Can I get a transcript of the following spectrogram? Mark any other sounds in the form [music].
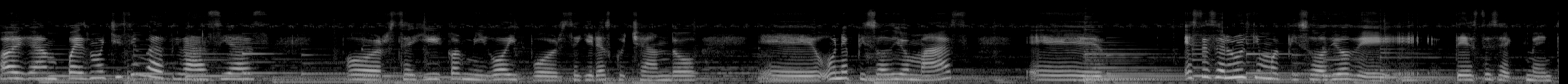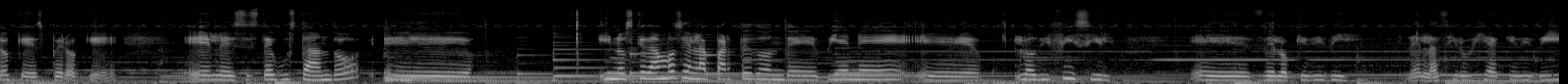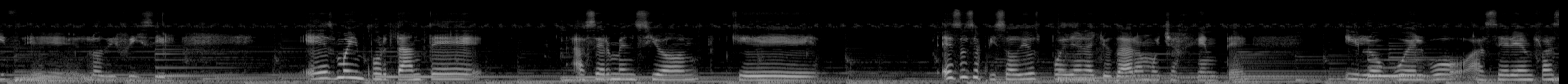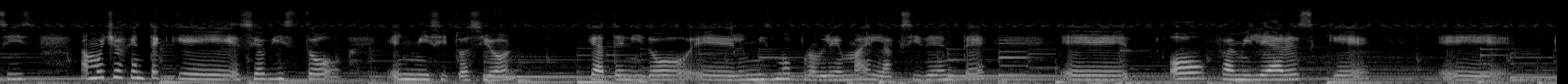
Oigan, pues muchísimas gracias por seguir conmigo y por seguir escuchando eh, un episodio más. Eh, este es el último episodio de, este segmento que espero que eh, les esté gustando. Y nos quedamos en la parte donde viene lo difícil de lo que viví de la cirugía que viví, eh, lo difícil. Es muy importante hacer mención que estos episodios pueden ayudar a mucha gente y lo vuelvo a hacer énfasis a mucha gente que se ha visto en mi situación, que ha tenido el mismo problema, el accidente. Eh, o familiares que eh,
